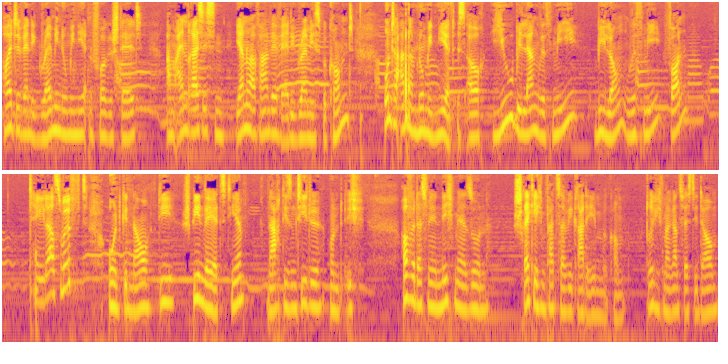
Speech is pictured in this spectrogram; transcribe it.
heute werden die Grammy-Nominierten vorgestellt. Am 31. Januar erfahren wir, wer die Grammys bekommt. Unter anderem nominiert ist auch You Belong With Me, Belong With Me von Taylor Swift. Und genau die spielen wir jetzt hier nach diesem Titel. Und ich hoffe, dass wir nicht mehr so einen schrecklichen Patzer wie gerade eben bekommen. Drücke ich mal ganz fest die Daumen.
